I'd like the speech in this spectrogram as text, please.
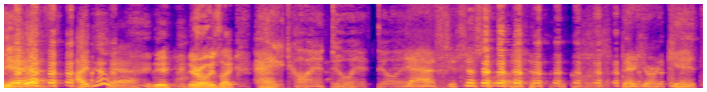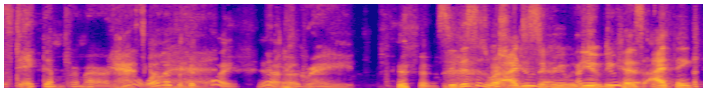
Yeah. yes, I do. Yeah. You- You're always like, "Hey, go ahead, do it, do it." Yes, you just they're your kids. Take them from her. Yes, Oh, well, go that's a good point. It'd be Yeah, great. See, this is where should I, do that. disagree with I you because. I think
